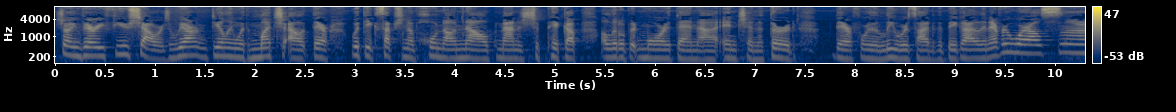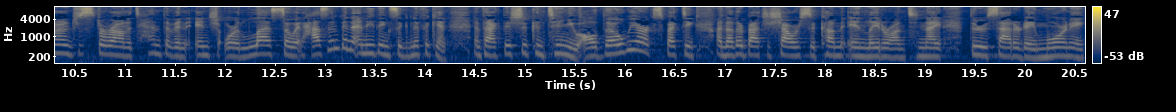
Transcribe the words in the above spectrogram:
showing very few showers. We aren't dealing with much out there, with the exception of Honaunau managed to pick up a little bit more than an inch and a third there for the leeward side of the Big Island. Everywhere else, uh, just around a tenth of an inch or less, so it hasn't been anything significant. In fact, this should continue, although we are expecting another batch of showers to come in later on tonight through Saturday morning.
